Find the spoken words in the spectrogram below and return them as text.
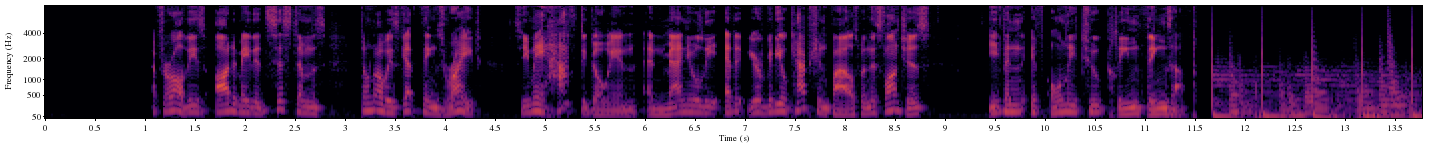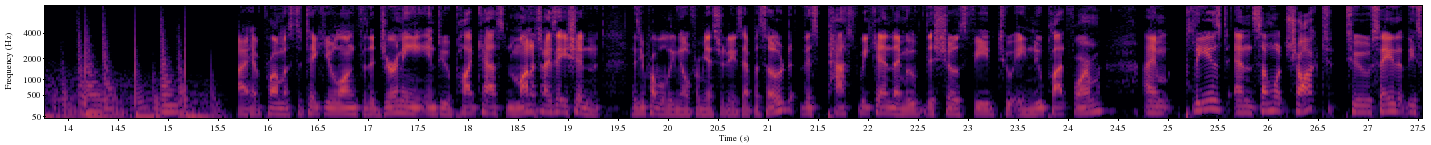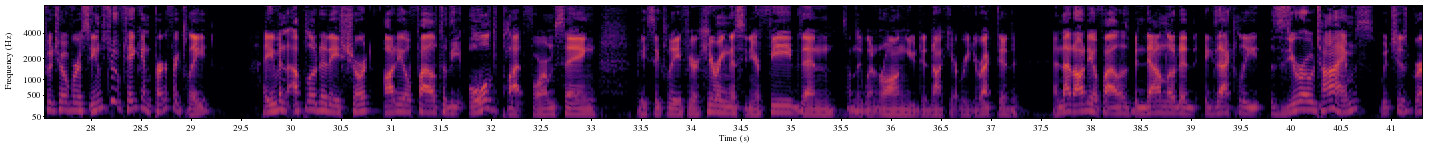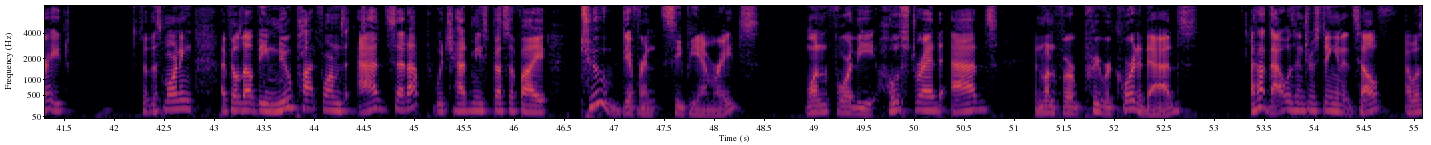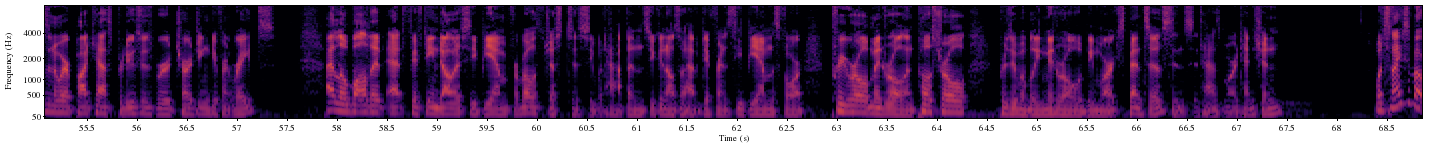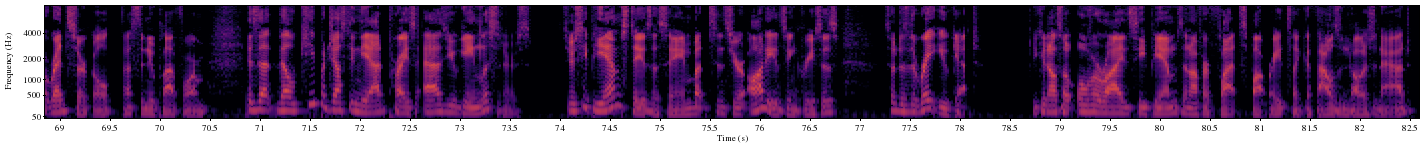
After all, these automated systems don't always get things right, so you may have to go in and manually edit your video caption files when this launches, even if only to clean things up. I have promised to take you along for the journey into podcast monetization. As you probably know from yesterday's episode, this past weekend I moved this show's feed to a new platform. I'm pleased and somewhat shocked to say that the switchover seems to have taken perfectly. I even uploaded a short audio file to the old platform saying basically, if you're hearing this in your feed, then something went wrong, you did not get redirected. And that audio file has been downloaded exactly zero times, which is great. So this morning, I filled out the new platform's ad setup, which had me specify two different CPM rates one for the host read ads and one for pre recorded ads. I thought that was interesting in itself. I wasn't aware podcast producers were charging different rates. I lowballed it at $15 CPM for both just to see what happens. You can also have different CPMs for pre roll, mid roll, and post roll. Presumably, mid roll would be more expensive since it has more attention. What's nice about Red Circle, that's the new platform, is that they'll keep adjusting the ad price as you gain listeners. So your CPM stays the same, but since your audience increases, so does the rate you get. You can also override CPMs and offer flat spot rates like $1,000 an ad.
